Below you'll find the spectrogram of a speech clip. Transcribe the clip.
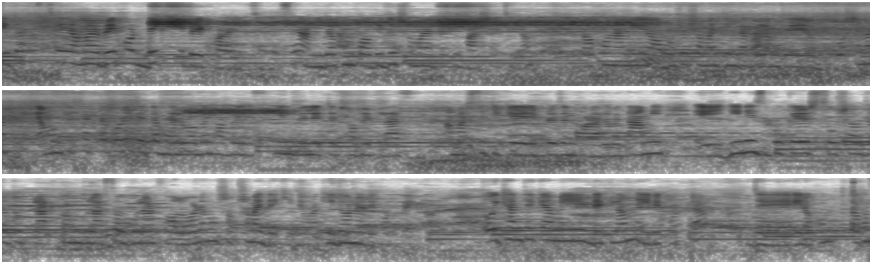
এটা হচ্ছে আমার রেকর্ড দেখেই ব্রেক করার ইচ্ছা হয়েছে। আমি যখন কোভিডের সময় এটাকে বাসায় ছিলাম তখন আমি অবসর সময় চিন্তা করলাম যে বসে না, এমন কিছু একটা করি যেটা ভ্যালুয়েবল হবে স্কিল রিলেটেড হবে প্লাস আমার সিটিকে রিপ্রেজেন্ট করা যাবে। তা আমি এই গিনিস বুকের সোশ্যাল যত প্ল্যাটফর্মগুলো আছে, ওগুলোর ফলোয়ার এবং সবসময় দেখি যে ওরা কী ধরনের রেকর্ড ব্রেক করে। তো ওইখান থেকে আমি দেখলাম এই রেকর্ডটা যে এরকম। তখন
